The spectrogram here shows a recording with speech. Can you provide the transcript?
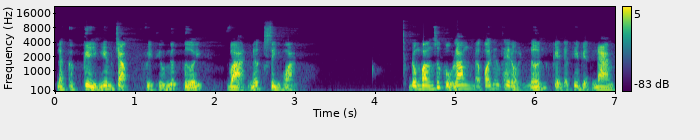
là cực kỳ nghiêm trọng vì thiếu nước tưới và nước sinh hoạt. Đồng bằng sông Cửu Long đã có những thay đổi lớn kể từ khi Việt Nam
